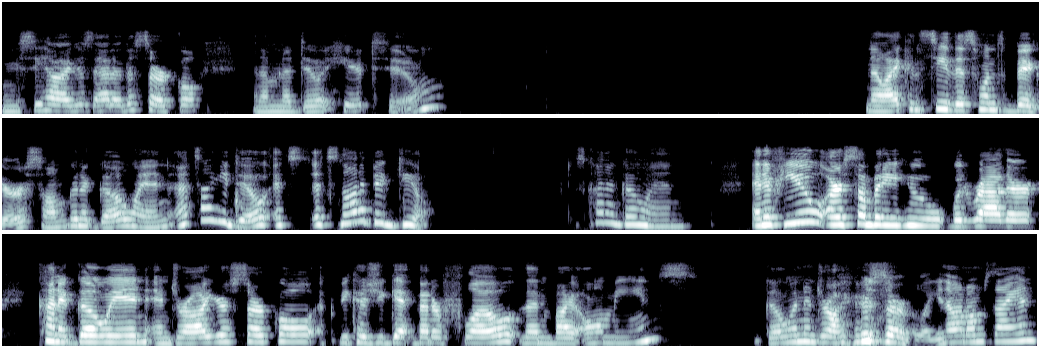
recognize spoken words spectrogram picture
And you see how I just added a circle, and I'm going to do it here too. Now I can see this one's bigger, so I'm going to go in. That's how you do. It's it's not a big deal. Just kind of go in. And if you are somebody who would rather kind of go in and draw your circle because you get better flow, then by all means, go in and draw your circle. You know what I'm saying?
